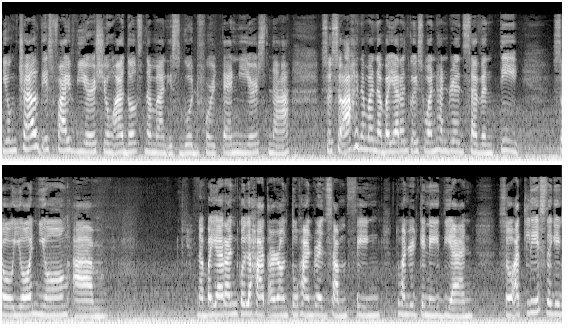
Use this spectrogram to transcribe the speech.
Yung child is 5 years, yung adults naman is good for 10 years na. So, so akin naman, nabayaran ko is 170. So, yon yung um, nabayaran ko lahat around 200 something, 200 Canadian. So, at least naging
